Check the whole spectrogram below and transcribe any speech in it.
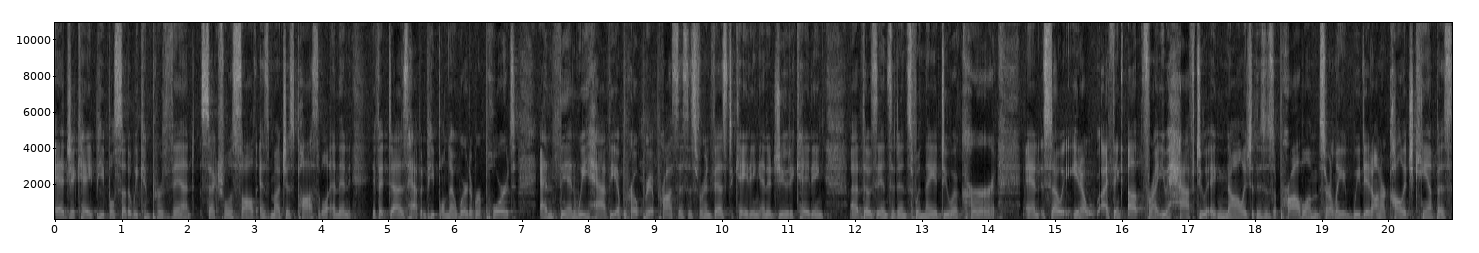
educate people so that we can prevent sexual assault as much as possible. And then if it does happen, people know where to report. And then we have the appropriate processes for investigating and adjudicating uh, those incidents when they do occur. And so, you know, I think up front you have to acknowledge that this is a problem. Certainly we did on our college campus,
